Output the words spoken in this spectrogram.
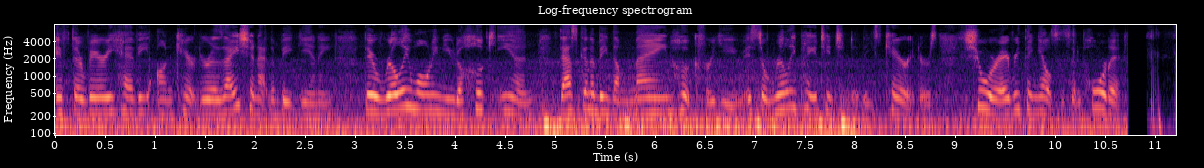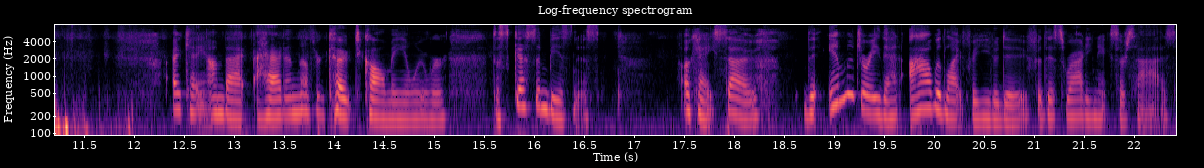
If they're very heavy on characterization at the beginning, they're really wanting you to hook in. That's going to be the main hook for you, is to really pay attention to these characters. Sure, everything else is important. Okay, I'm back. I had another coach call me and we were discussing business. Okay, so the imagery that I would like for you to do for this writing exercise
